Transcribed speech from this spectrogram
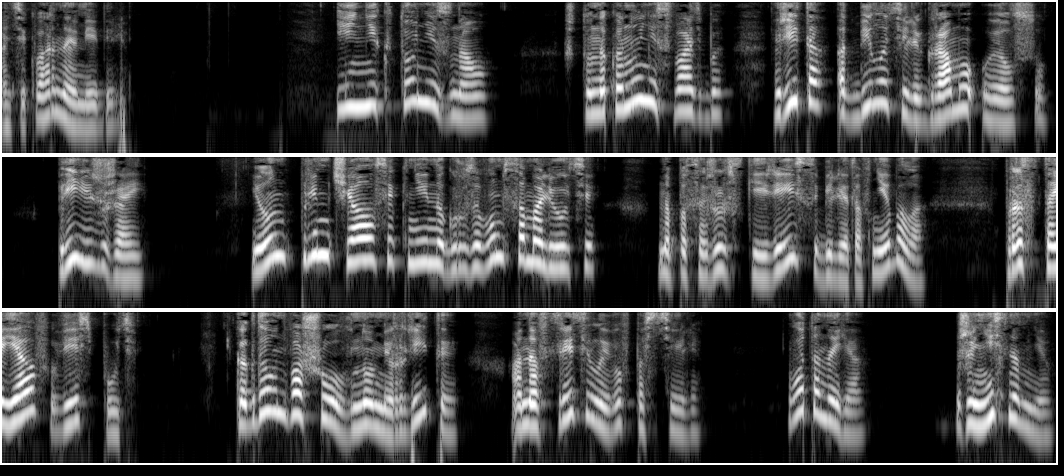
антикварная мебель. И никто не знал, что накануне свадьбы Рита отбила телеграмму Уэлсу «Приезжай». И он примчался к ней на грузовом самолете, на пассажирские рейсы билетов не было, простояв весь путь. Когда он вошел в номер Риты, она встретила его в постели. Вот она я. Женись на мне.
